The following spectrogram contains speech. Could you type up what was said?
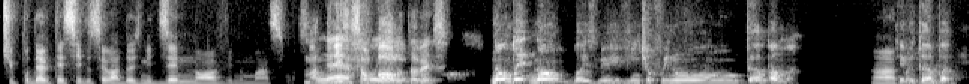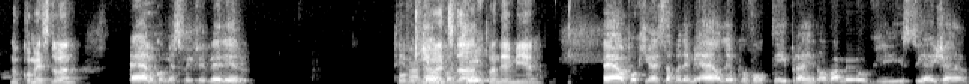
Tipo, deve ter sido, sei lá, 2019 no máximo. Matriz é, em São foi... Paulo, talvez? Não, do... não, 2020 eu fui no Tampa, mano. Ah, Teve o Tampa. No começo do ano? É, no começo foi em fevereiro. um pouquinho antes da que... pandemia, né? É, um pouquinho antes da pandemia. É, eu lembro que eu voltei para renovar meu visto e aí já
